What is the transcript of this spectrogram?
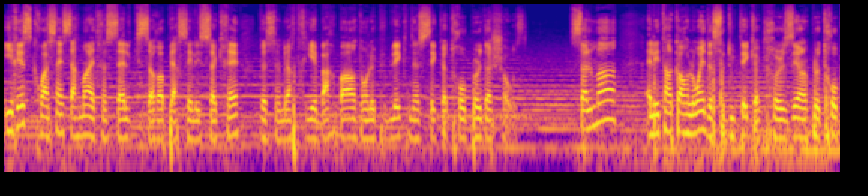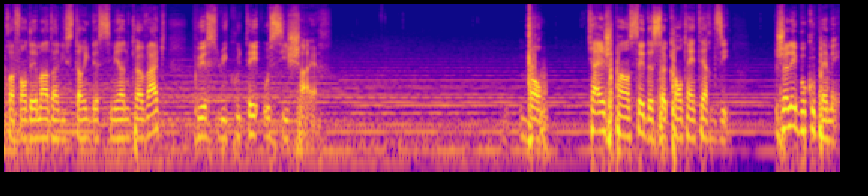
Iris croit sincèrement être celle qui saura percer les secrets de ce meurtrier barbare dont le public ne sait que trop peu de choses. Seulement, elle est encore loin de se douter que creuser un peu trop profondément dans l'historique de Simeon Kovac puisse lui coûter aussi cher. Bon, qu'ai-je pensé de ce conte interdit? Je l'ai beaucoup aimé.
